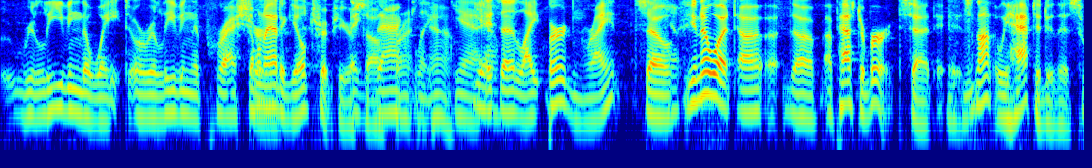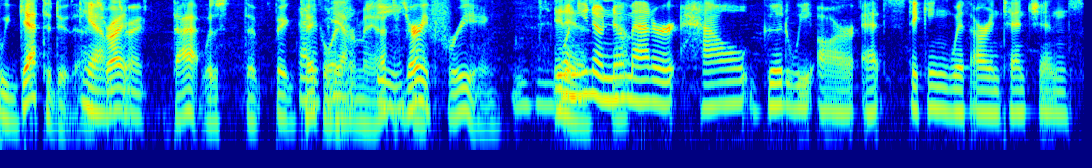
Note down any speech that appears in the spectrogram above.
relieving the weight or relieving the pressure. Don't add a guilt trip to yourself. right? Exactly. Yeah. Yeah. Yeah. It's a light burden, right? So Yep. You know what uh, the uh, Pastor Burt said? It's not that we have to do this; we get to do this. Yeah. that's right. That's right. That was the big That is a takeaway for me. key. That's very freeing. Mm-hmm. It when you know, no yeah. matter how good we are at sticking with our intentions,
